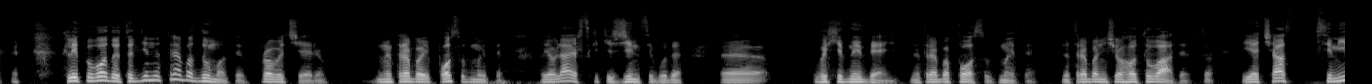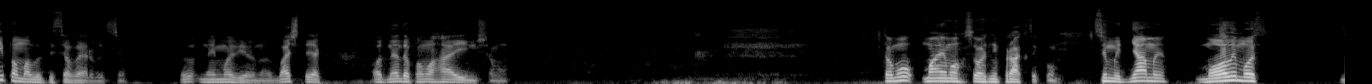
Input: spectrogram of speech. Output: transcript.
хліб і воду, і тоді не треба думати про вечерю. Не треба і посуд мити. Уявляєш, скільки жінці буде е, вихідний день, не треба посуд мити, не треба нічого готувати. То є час в сім'ї помолитися вервицю. Ну, неймовірно. Бачите, як одне допомагає іншому. Тому маємо сьогодні практику. Цими днями молимось е,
